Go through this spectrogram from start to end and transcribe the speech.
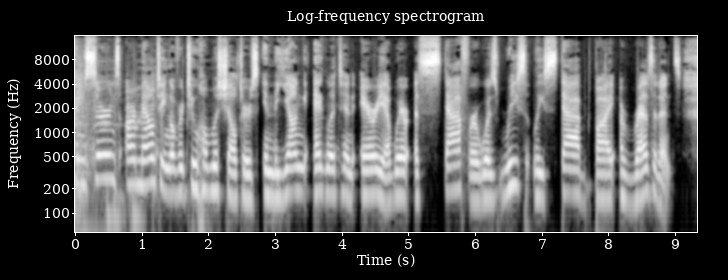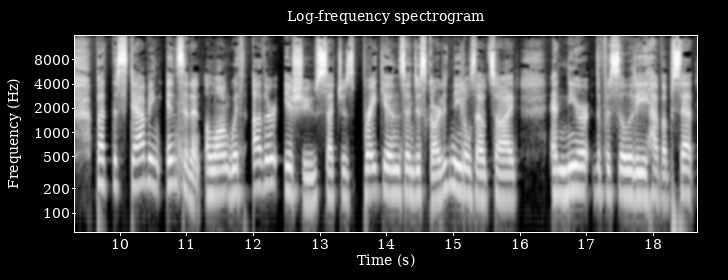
Concerns are mounting over two homeless shelters in the Yonge Eglinton area where a staffer was recently stabbed by a resident. But the stabbing incident, along with other issues such as break-ins and discarded needles outside and near the facility have upset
